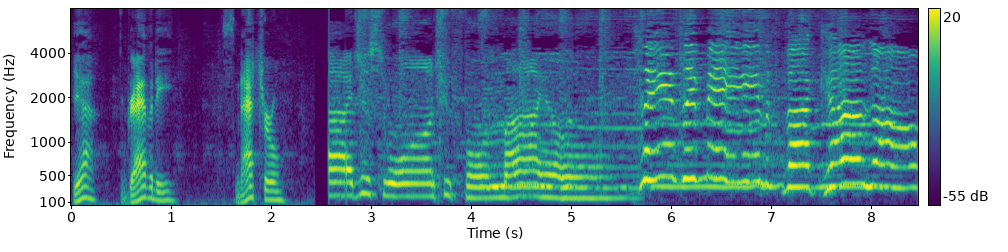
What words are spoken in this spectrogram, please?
Yeah, gravity. It's natural. I just want you for my own. Please leave me the fuck alone.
